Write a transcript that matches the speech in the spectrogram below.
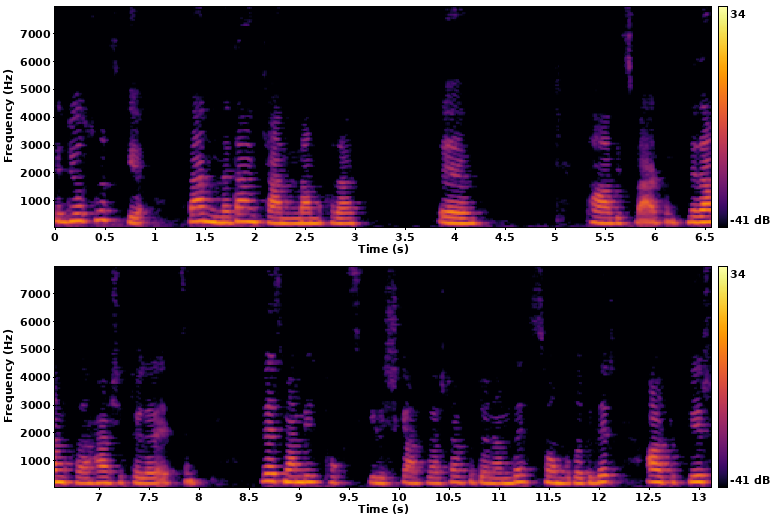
Ve diyorsunuz ki ben neden kendimden bu kadar e, taviz verdim? Neden bu kadar her şeyi tolere ettim? Resmen bir toksik ilişki arkadaşlar bu dönemde son bulabilir. Artık bir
